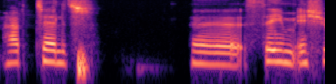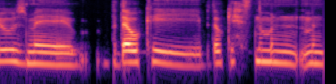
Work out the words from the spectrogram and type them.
النهار التالت same issues mais بداو كي بداو كيحسنوا من من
